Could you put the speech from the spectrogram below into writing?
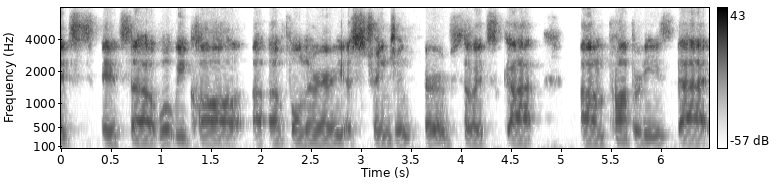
it's it's uh, what we call a, a, vulnerary astringent herb. So it's got um, properties that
